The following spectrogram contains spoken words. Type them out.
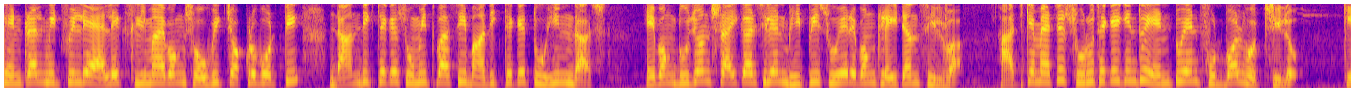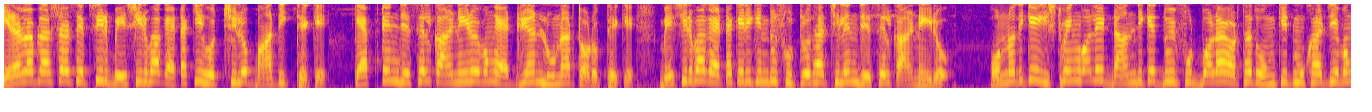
সেন্ট্রাল মিডফিল্ডে অ্যালেক্স লিমা এবং সৌভিক চক্রবর্তী, ডান দিক থেকে সুমিত পাসি বাঁ দিক থেকে তুহিন দাস এবং দুজন স্ট্রাইকার ছিলেন ভিপি সুহের এবং ক্লেইটন সিলভা। আজকে ম্যাচের শুরু থেকেই কিন্তু এন্ড টু এন্ড ফুটবল হচ্ছিল। কেরালা ব্লাস্টার্স এফসির বেশিরভাগ অ্যাটাকই হচ্ছিল বাঁ দিক থেকে। ক্যাপ্টেন জেসেল কার্নেইরো এবং অ্যাড্রিয়ান লুনার তরফ থেকে। বেশিরভাগ অ্যাটাকেরই কিন্তু সূত্রধার ছিলেন জেসেল কার্নেইরো। অন্যদিকে ইস্টবেঙ্গলের ডান দিকের দুই ফুটবলার, অর্থাৎ অঙ্কিত মুখার্জি এবং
